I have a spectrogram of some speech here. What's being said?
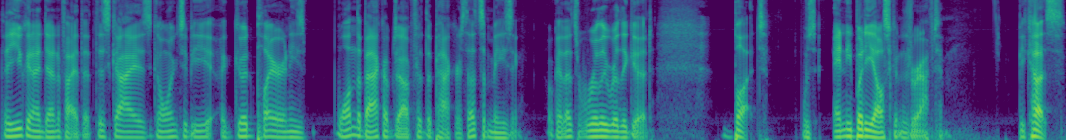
that you can identify that this guy is going to be a good player and he's won the backup job for the Packers. That's amazing. Okay, that's really, really good. But was anybody else going to draft him? Because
